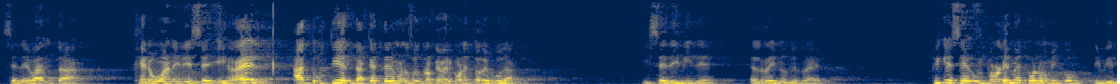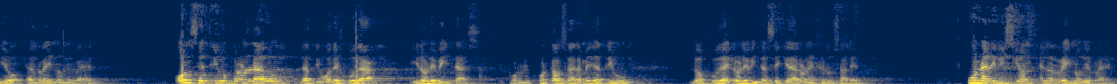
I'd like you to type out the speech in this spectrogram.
se levanta Jeroboam y dice, Israel, a tus tiendas, ¿qué tenemos nosotros que ver con esto de Judá? Y se divide el reino de Israel. Fíjese, un problema económico dividió el reino de Israel. Once tribus por un lado, la tribu de Judá y los levitas, por, causa de la media tribu, los judíos y los levitas se quedaron en Jerusalén. Una división en el reino de Israel.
